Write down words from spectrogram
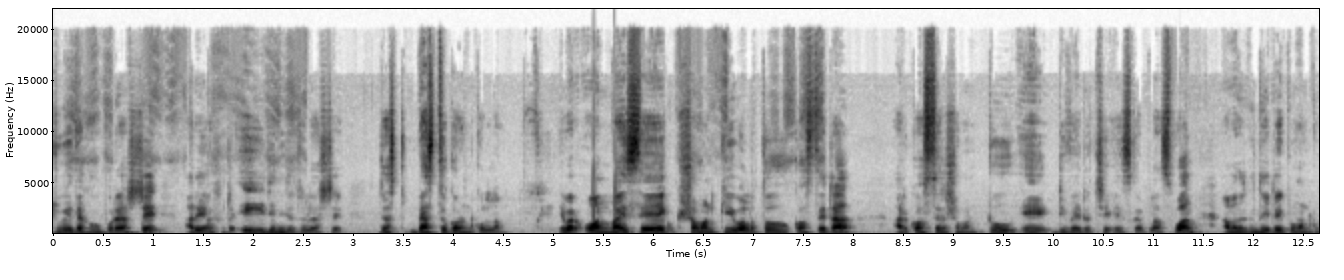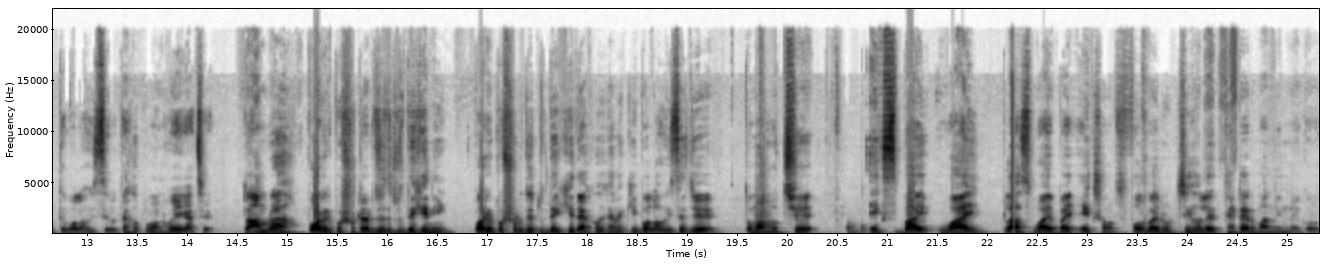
টু এ দেখো উপরে আসছে, আর এই অংশটা এই যে নিচে চলে আসছে। জাস্ট ব্যস্তকরণ করলাম। এবার ওয়ান বাই সেক সমান কি বলতো? কস্তেটা আর কস্তেটা সমান টু এ ডিভাইড হচ্ছে এ স্কোয়ার প্লাস ওয়ান আমাদের কিন্তু এটাই প্রমাণ করতে বলা হয়েছিল। দেখো, প্রমাণ হয়ে গেছে। তো আমরা পরের প্রশ্নটা যদি একটু দেখে নিই, পরের প্রশ্নটা একটু দেখি, দেখো এখানে কি বলা হয়েছে যে তোমার হচ্ছে x by y plus y by x সমান ফোর বাই রুট থ্রি হলে থেটার মান নির্ণয় করো।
